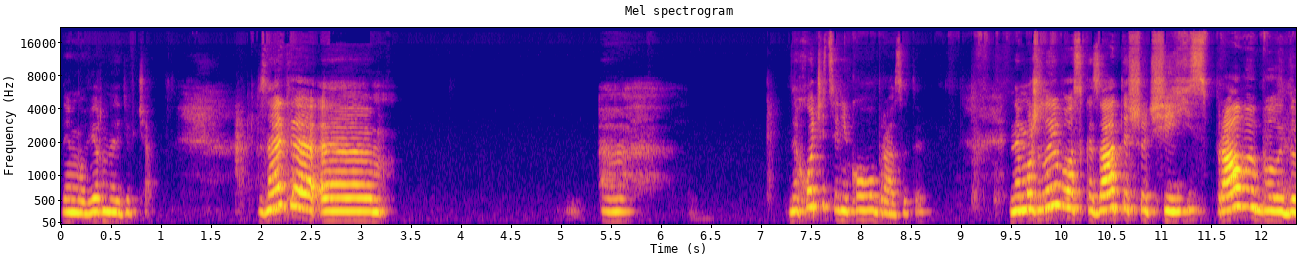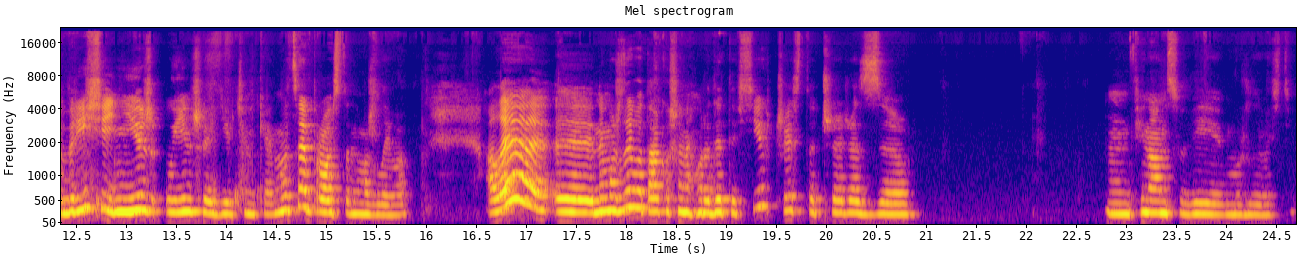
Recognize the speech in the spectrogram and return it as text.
неймовірних дівчат. Знаєте, е, е, не хочеться нікого образити. Неможливо сказати, що чиїсь справи були добріші, ніж у іншої дівчинки. Ну це просто неможливо. Але е, неможливо також нагородити всіх чисто через е, фінансові можливості.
